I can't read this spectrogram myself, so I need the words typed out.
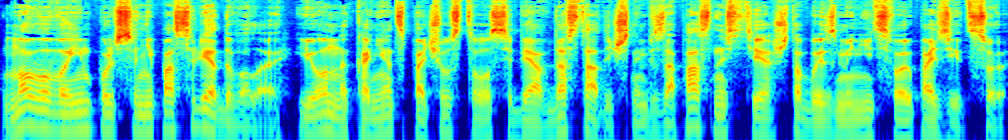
Нового импульса не последовало, и он, наконец, почувствовал себя в достаточной безопасности, чтобы изменить свою позицию.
